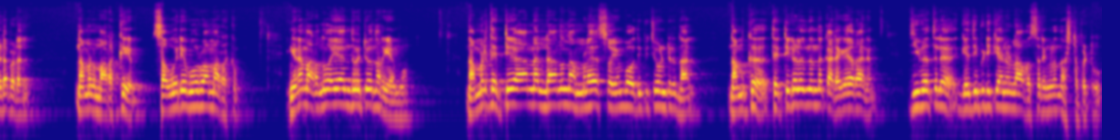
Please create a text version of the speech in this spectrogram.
ഇടപെടൽ നമ്മൾ മറക്കുകയും സൗകര്യപൂർവം മറക്കും. ഇങ്ങനെ മറന്നുപോയാൽ എന്ത് പറ്റുമെന്നറിയാമോ? നമ്മൾ തെറ്റുകാരനല്ല എന്ന് നമ്മളെ സ്വയം ബോധിപ്പിച്ചുകൊണ്ടിരുന്നാൽ നമുക്ക് തെറ്റുകളിൽ നിന്ന് കരകയറാനും ജീവിതത്തിൽ ഗതി പിടിക്കാനുള്ള അവസരങ്ങൾ നഷ്ടപ്പെട്ടു.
